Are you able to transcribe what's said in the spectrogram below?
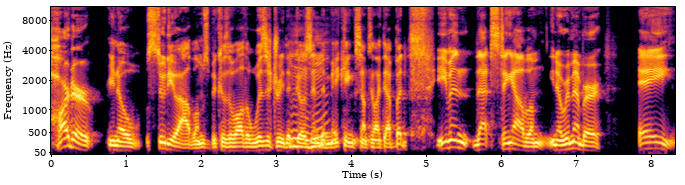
harder, you know, studio albums because of all the wizardry that goes into Mm-hmm. making something like that. But even that Sting album, you know, remember, A,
